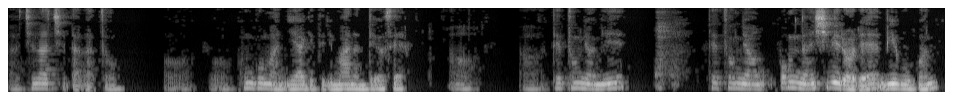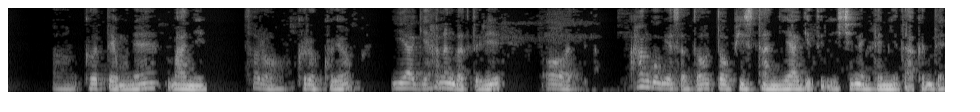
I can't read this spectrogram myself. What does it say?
어, 지나치다가 또 어, 어, 궁금한 이야기들이 많은데 요새 어, 어, 대통령이 대통령 뽑는 11월에 미국은 어, 그것 때문에 많이 서로 그렇고요. 이야기하는 것들이 어, 한국에서도 또 비슷한 이야기들이 진행됩니다. 근데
